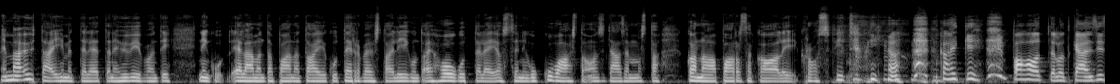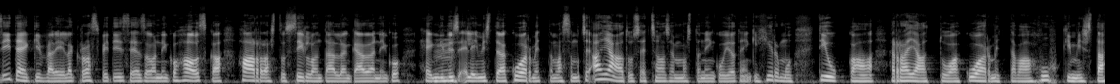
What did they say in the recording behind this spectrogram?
en mä yhtään ihmettele, että ne hyvinvointi niin kuin elämäntapana tai joku terveys tai liikunta ei houkuttele, jos se niin kuin kuvasta on sitä semmoista kanaa, parsakaali, crossfit ja kaikki pahoittelut käyn siis itsekin välillä crossfitissä ja se on niin kuin hauska harrastus silloin tällöin käydä niin kuin hengityselimistöä kuormittamassa, mutta se ajatus, että se on semmoista niin kuin jotenkin hirmu tiukkaa, rajattua, kuormittavaa huhkimista.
